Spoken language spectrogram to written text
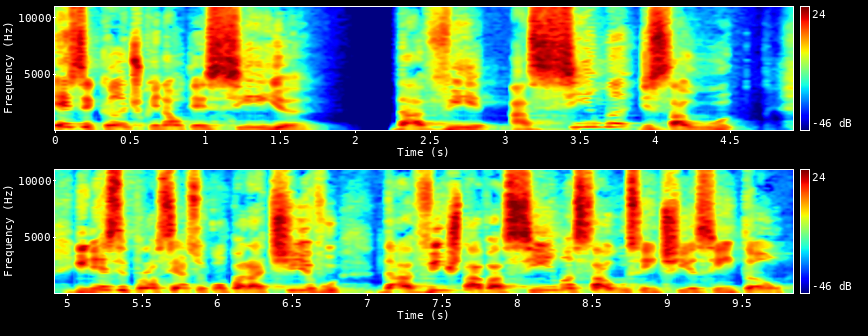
esse cântico enaltecia Davi acima de Saul, e nesse processo comparativo, Davi estava acima, Saul sentia-se então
